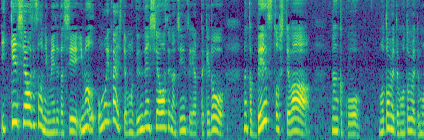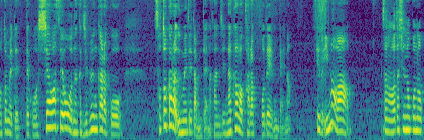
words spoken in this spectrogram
一見幸せそうに見えてたし今思い返しても全然幸せな人生やったけどなんかベースとしてはなんかこう求めて求めて求めてってこう幸せをなんか自分からこう外から埋めてたみたいな感じ。中は空っぽでみたいな。けど今はその私のこの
